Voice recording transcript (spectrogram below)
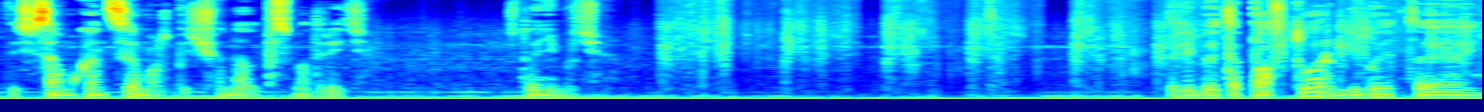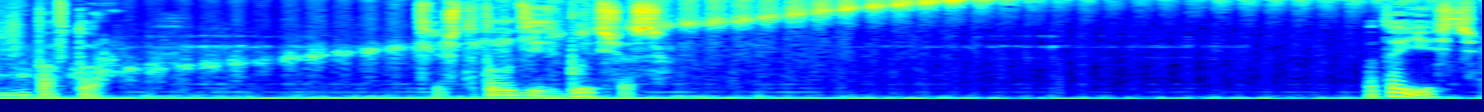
То есть в самом конце, может быть, еще надо посмотреть что-нибудь. Либо это повтор, либо это не повтор. Если что-то вот здесь будет сейчас. Что-то есть.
